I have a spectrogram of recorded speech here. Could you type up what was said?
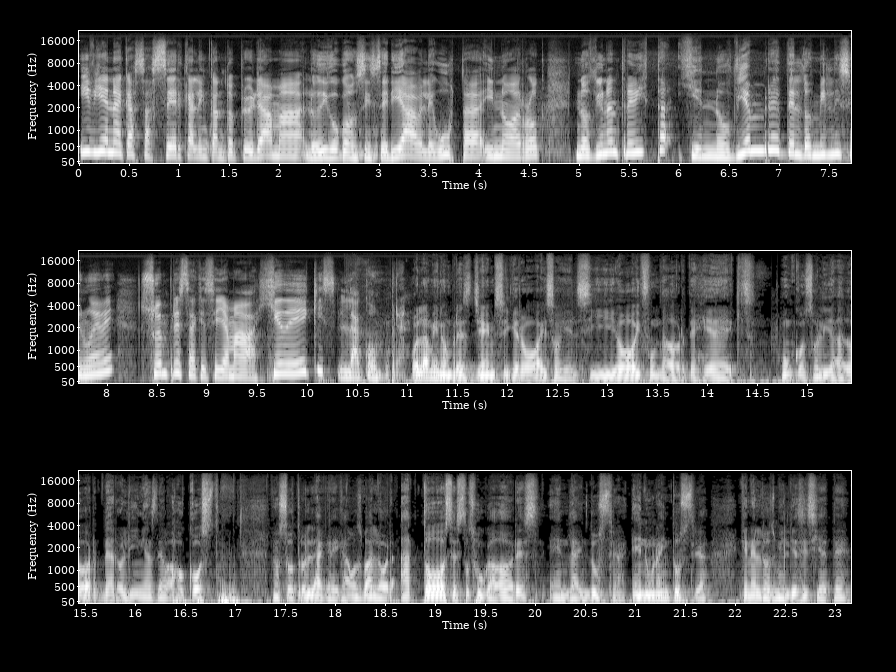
y viene a casa cerca, le encantó el programa, lo digo con sinceridad, le gusta Innova Rock, nos dio una entrevista y en noviembre del 2019 su empresa que se llamaba GDX la compran. Hola, mi nombre es James Figueroa y soy el CEO y fundador de GDX, un consolidador de aerolíneas de bajo costo. Nosotros le agregamos valor a todos estos jugadores en la industria, en una industria que en el 2017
